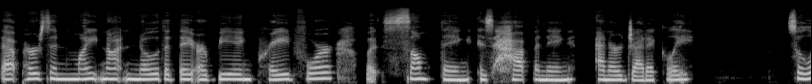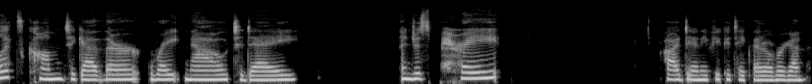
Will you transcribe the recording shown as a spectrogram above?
That person might not know that they are being prayed for, but something is happening energetically. So let's come together right now, today, and just pray. Ah, Danny, if you could take that over again.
